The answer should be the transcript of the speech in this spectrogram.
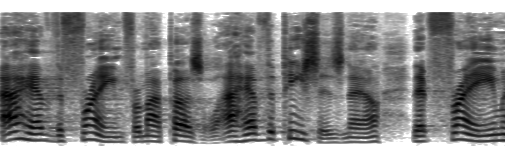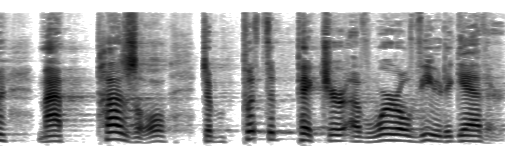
I have the frame for my puzzle. I have the pieces now that frame my puzzle to put the picture of worldview together.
